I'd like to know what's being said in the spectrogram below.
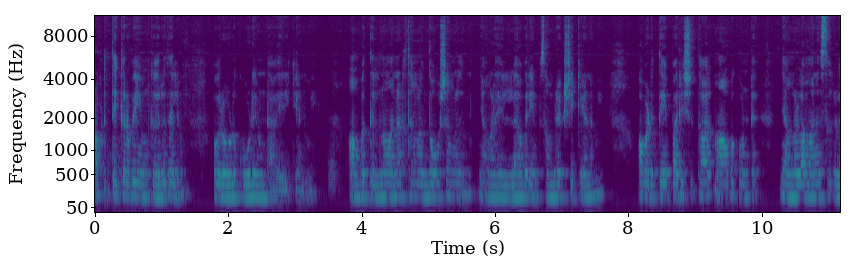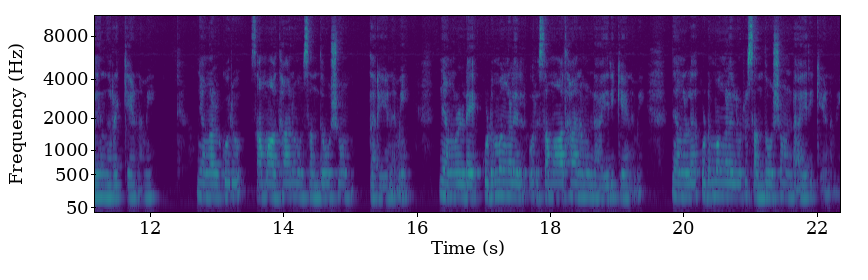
അവിടുത്തെ കൃപയും കരുതലും അവരോട് കൂടെ ഉണ്ടായിരിക്കണമേ. ആപത്തിൽ നിന്നും അനർത്ഥങ്ങളും ദോഷങ്ങളും ഞങ്ങളെ എല്ലാവരെയും സംരക്ഷിക്കണമേ. അവിടുത്തെ പരിശുദ്ധാത്മാവ് കൊണ്ട് ഞങ്ങളുടെ മനസ്സുകളെ നിറയ്ക്കണമേ. ഞങ്ങൾക്കൊരു സമാധാനവും സന്തോഷവും തരയണമേ. ഞങ്ങളുടെ കുടുംബങ്ങളിൽ ഒരു സമാധാനം ഉണ്ടായിരിക്കണമേ. ഞങ്ങളുടെ കുടുംബങ്ങളിൽ ഒരു സന്തോഷം ഉണ്ടായിരിക്കണമേ.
